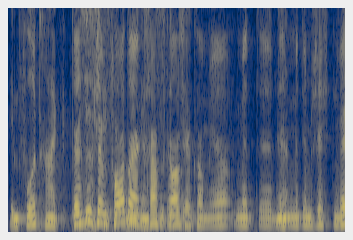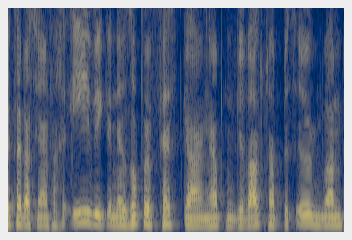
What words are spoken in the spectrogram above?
im Vortrag. Das ist im Vortrag krass erzählt. rausgekommen, ja, mit, äh, Ja. Dem, mit dem schlechten Wetter, dass ihr einfach ewig in der Suppe festgehangen habt und gewartet habt, bis irgendwann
